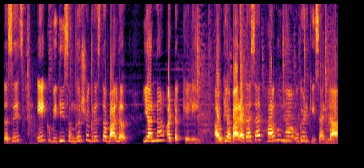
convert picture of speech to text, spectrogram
तसेच एक विधी संघर्षग्रस्त बालक यांना अटक केली. अवघ्या बारा तासात हा गुन्हा उघडकीस आणला.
